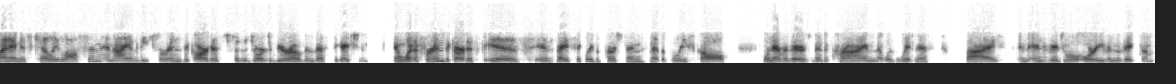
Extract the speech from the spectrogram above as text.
My name is Kelly Lawson, and I am the forensic artist for the Georgia Bureau of Investigation. And what a forensic artist is, is basically the person that the police call whenever there's been a crime that was witnessed by an individual or even the victim.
